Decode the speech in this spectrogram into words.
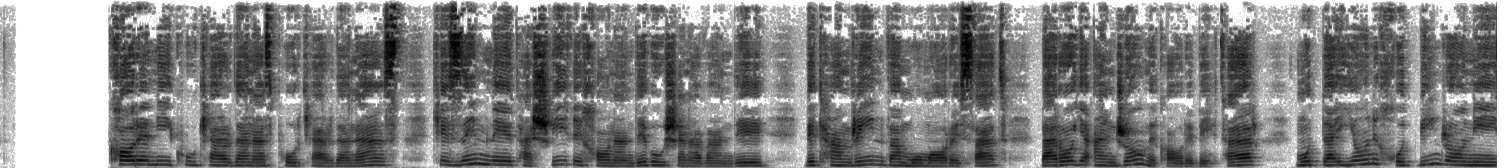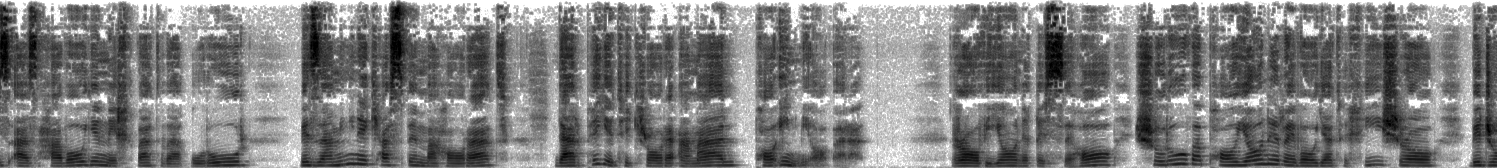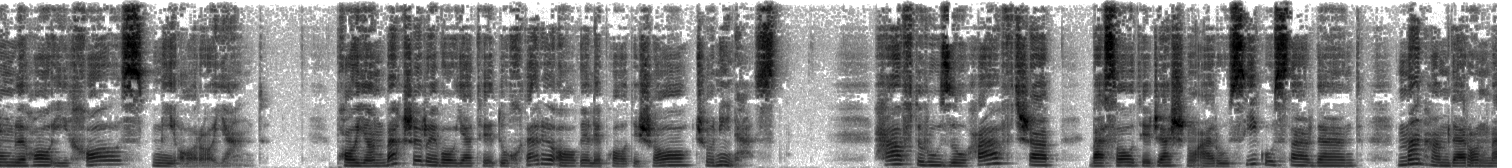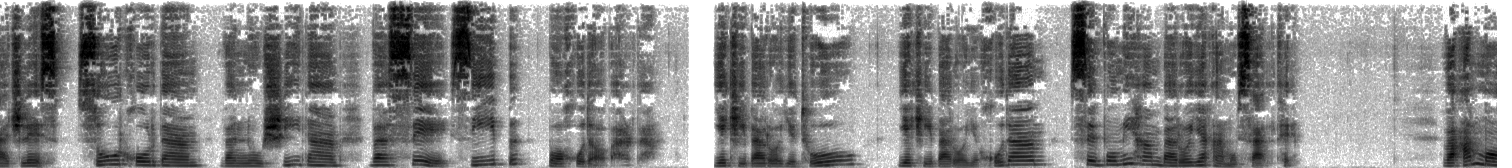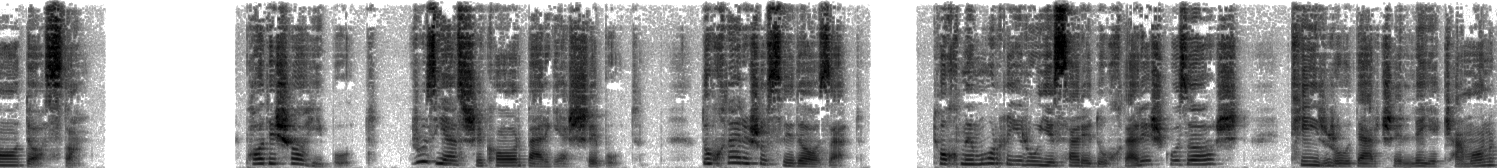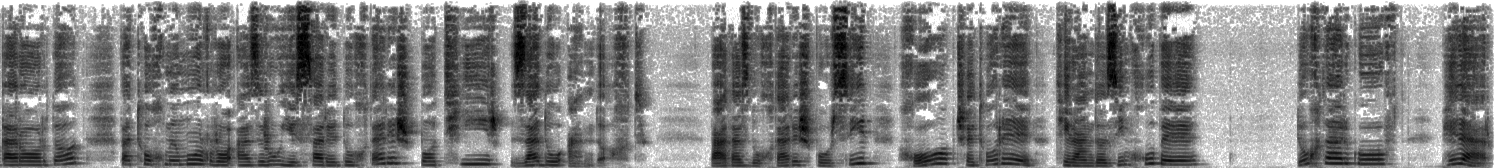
کار نیکو کردن از پر کردن است که ضمن تشویق خواننده و شنونده به تمرین و ممارست برای انجام کار بهتر مدعیان خودبین را نیز از هوای نخوت و غرور به زمین کسب مهارت در پی تکرار عمل پایین می آورد. راویان قصه ها شروع و پایان روایت خیش را به جمله هایی خاص می آرایند. پایان بخش روایت دختر عاقل پادشاه چنین است هفت روز و هفت شب بساط جشن و عروسی گستردند من هم در آن مجلس سور خوردم و نوشیدم و سه سیب با خود آوردم. یکی برای تو یکی برای خودم سومی هم برای عمو سلطه و اما داستان. پادشاهی بود. روزی از شکار برگشته بود. دخترش رو صدا زد. تخم مرغی روی سر دخترش گذاشت. تیر رو در چله کمان قرار داد و تخم مرغ را از روی سر دخترش با تیر زد و انداخت. بعد از دخترش پرسید خب چطوره؟ تیراندازیم خوبه؟ دختر گفت پدر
